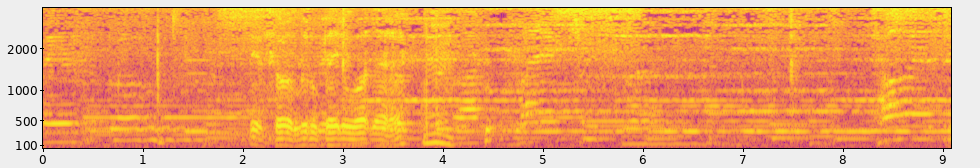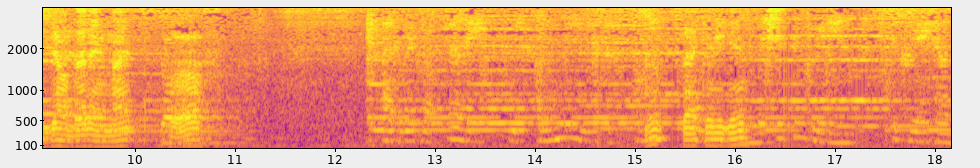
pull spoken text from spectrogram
rings that glow. Yeah, sort of a little beetle like that. You don't that in, mate. So us. At Red Rock Deli, we only use the Yep, back in again. delicious ingredients to create our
